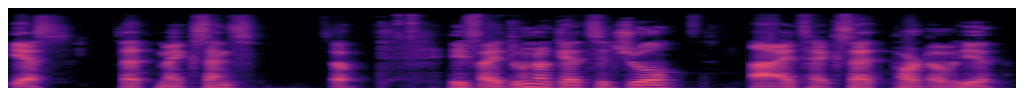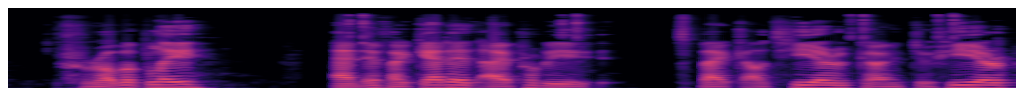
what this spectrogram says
yes, that makes sense. So, if I do not get the jewel, I take that part over here, probably. And if I get it, I probably spec out here, going to here,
